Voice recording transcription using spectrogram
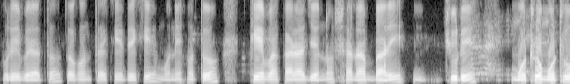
ঘুরে বেড়াতো, তখন তাকে দেখে মনে হতো কে বা কারা যেন সারা বাড়ি জুড়ে মুঠো মুঠো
